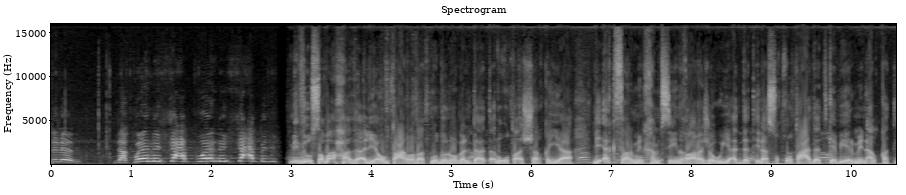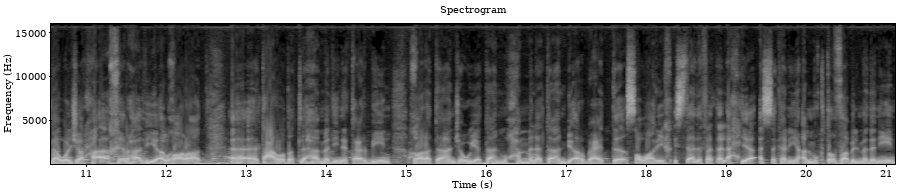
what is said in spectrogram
زلم لك وين الشعب؟ وين الشعب منذ صباح هذا اليوم تعرضت مدن وبلدات الغوطة الشرقية لأكثر من خمسين غارة جوية أدت إلى سقوط عدد كبير من القتلى والجرحى. آخر هذه الغارات تعرضت لها مدينة عربين غارتان جويتان محملتان بأربعة صواريخ استهدفت الأحياء السكنية المكتظة بالمدنيين.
